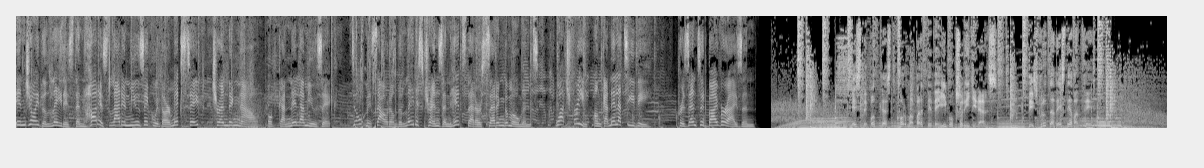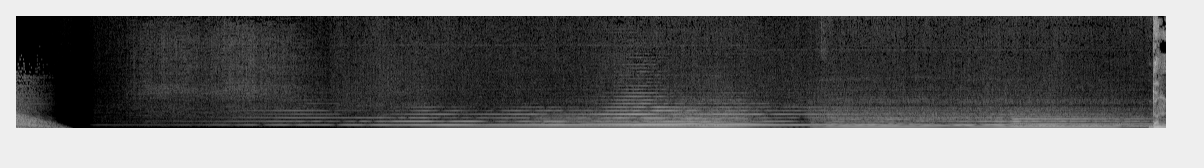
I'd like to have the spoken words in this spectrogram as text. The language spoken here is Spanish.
Enjoy the latest and hottest Latin music with our mixtape, Trending Now, of Canela Music. Don't miss out on the latest trends and hits that are setting the moment. Watch free on Canela TV. Presented by Verizon. Este podcast forma parte de Evox Originals. Disfruta de este avance.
